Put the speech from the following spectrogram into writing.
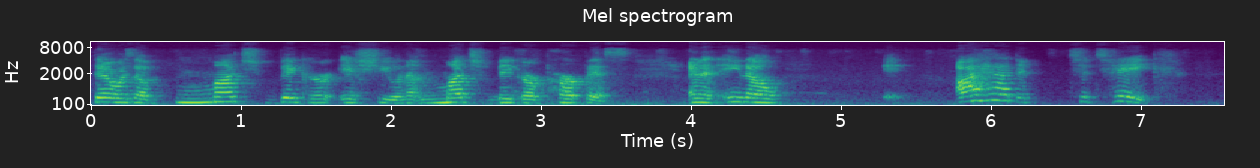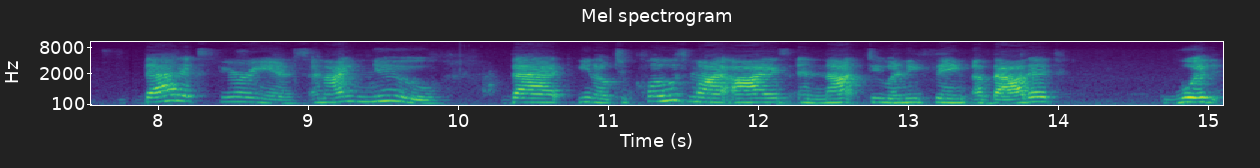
There was a much bigger issue and a much bigger purpose. And, it, you know, I had to, to take that experience and I knew that, you know, to close my eyes and not do anything about it would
